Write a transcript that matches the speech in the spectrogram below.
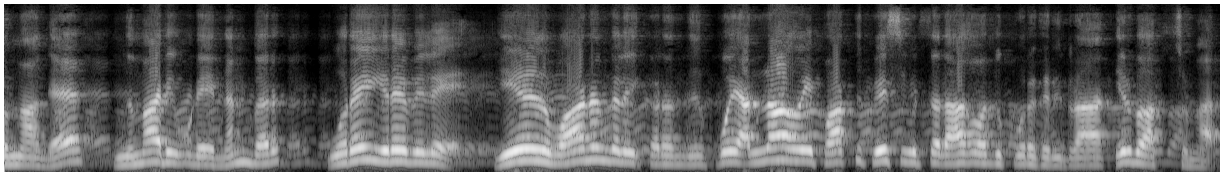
சொன்னாங்க இந்த மாதிரி உடைய நண்பர் ஒரே இரவிலே ஏழு வானங்களை கடந்து போய் அல்லாவை பார்த்து பேசி விட்டதாக வந்து கூறுகின்றார் என்பதாக சொன்னார்.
